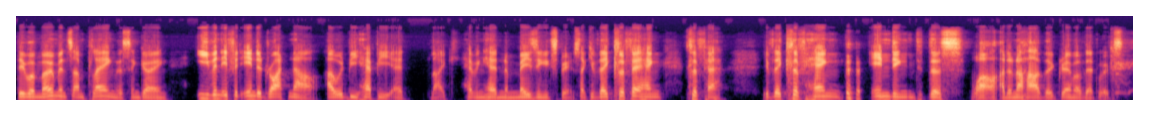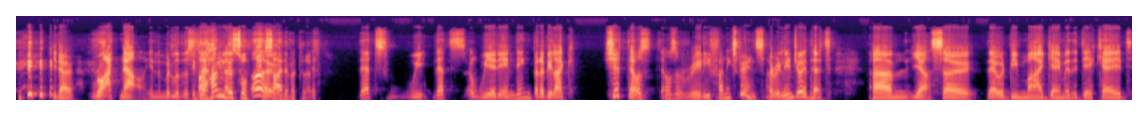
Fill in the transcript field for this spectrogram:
there were moments I'm playing this and going, even if it ended right now, I would be happy at like having had an amazing experience. Like if they cliffhanger, cliffhanger, if they cliffhang ending this, wow, I don't know how the grammar of that works. you know, right now in the middle of this, if fight, they hung like, this off oh, the side of a cliff, that's we that's a weird ending. But I'd be like, shit, that was that was a really fun experience. I really enjoyed that. Um, yeah, so that would be my game of the decade.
